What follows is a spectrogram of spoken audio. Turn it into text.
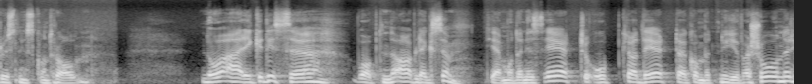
rustningskontrollen. Nå er ikke disse våpnene avleggse. De er modernisert, oppgradert, det er kommet nye versjoner,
